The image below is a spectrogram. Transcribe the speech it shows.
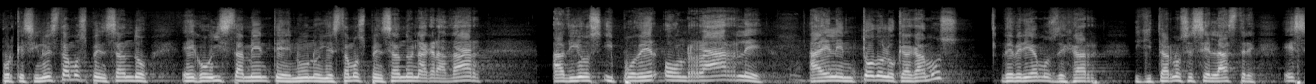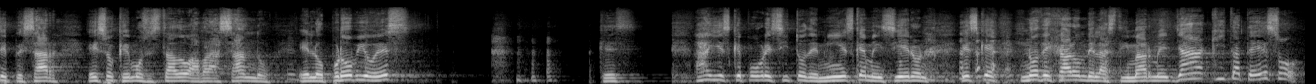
Porque si no estamos pensando egoístamente en uno y estamos pensando en agradar a Dios y poder honrarle a Él en todo lo que hagamos, deberíamos dejar y quitarnos ese lastre, ese pesar, eso que hemos estado abrazando. El oprobio es, ¿qué es? Ay, es que pobrecito de mí, es que me hicieron, es que no dejaron de lastimarme. Ya, quítate eso,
